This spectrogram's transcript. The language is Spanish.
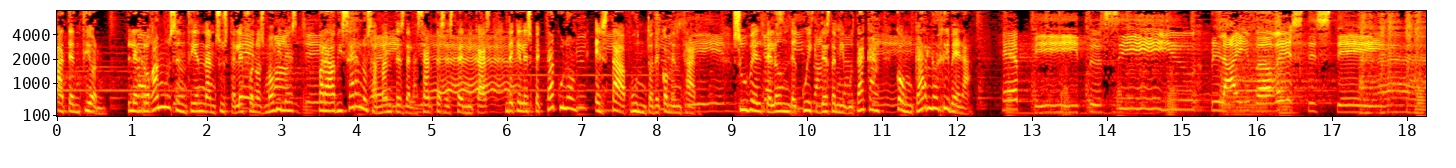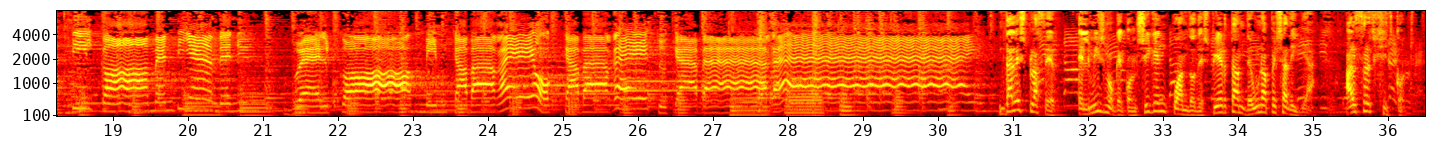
Atención, les rogamos enciendan sus teléfonos móviles para avisar a los amantes de las artes escénicas de que el espectáculo está a punto de comenzar. Sube el telón de Quick desde mi butaca con Carlos Rivera. Happy to see you, bienvenue. Welcome cabaret, cabaret, tu cabaret. Dales placer, el mismo que consiguen cuando despiertan de una pesadilla. Alfred Hitchcock.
